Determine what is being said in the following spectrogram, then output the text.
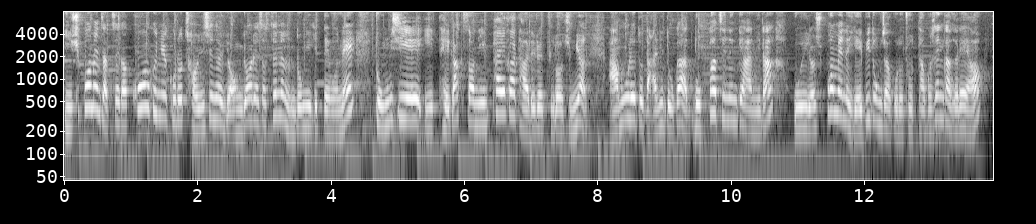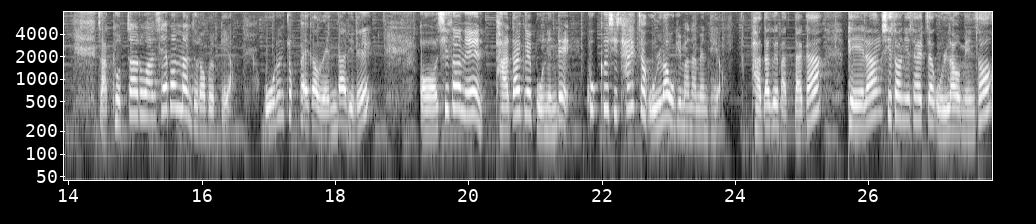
이 슈퍼맨 자체가 코어 근육으로 전신을 연결해서 쓰는 운동이기 때문에 동시에 이 대각선인 팔과 다리를 들어주면 아무래도 난이도가 높아지는 게 아니라 오히려 슈퍼맨의 예비 동작으로 좋다고 생각을 해요. 자, 교차로 한 세 번만 들어볼게요. 오른쪽 팔과 왼다리를 어, 시선은 바닥을 보는데 코끝이 살짝 올라오기만 하면 돼요. 바닥을 봤다가 배랑 시선이 살짝 올라오면서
